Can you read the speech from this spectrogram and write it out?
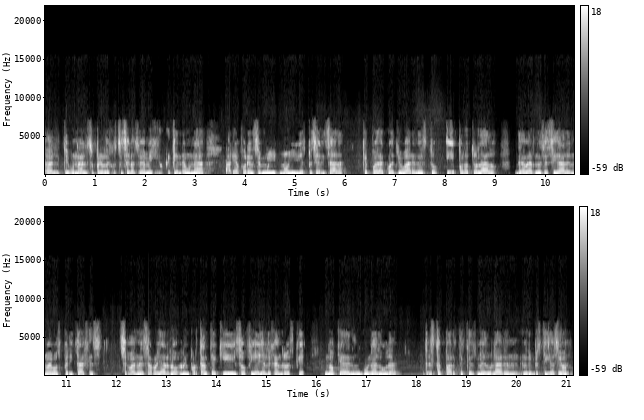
al, Tribunal Superior de Justicia de la Ciudad de México, que tiene una área forense muy, muy especializada, que pueda coadyuvar en esto y por otro lado, de haber necesidad de nuevos peritajes, se van a desarrollar. Lo, importante aquí, Sofía y Alejandro, es que no quede ninguna duda de esta parte que es medular en, la investigación.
